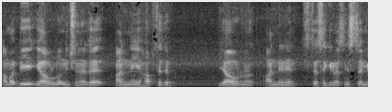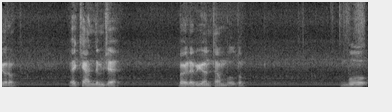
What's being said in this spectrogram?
Ama bir yavruluğun içine de anneyi hapsedip yavrunun annenin strese girmesini istemiyorum. Ve kendimce böyle bir yöntem buldum. Bu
